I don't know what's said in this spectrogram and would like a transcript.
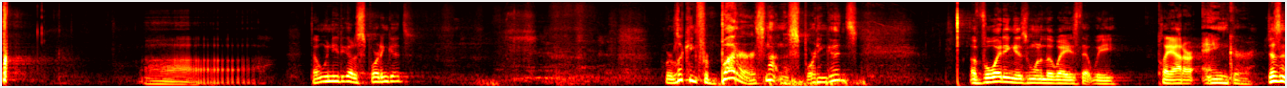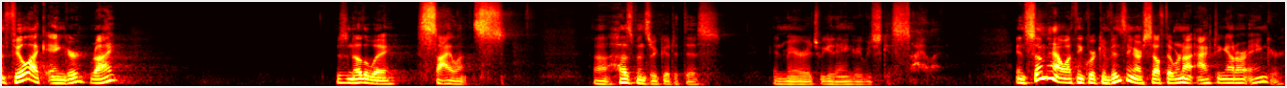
Uh, don't we need to go to sporting goods? We're looking for butter. It's not in the sporting goods. Avoiding is one of the ways that we play out our anger. It doesn't feel like anger, right? There's another way silence. Uh, husbands are good at this in marriage, we get angry, we just get silent. And somehow I think we're convincing ourselves that we're not acting out our anger.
